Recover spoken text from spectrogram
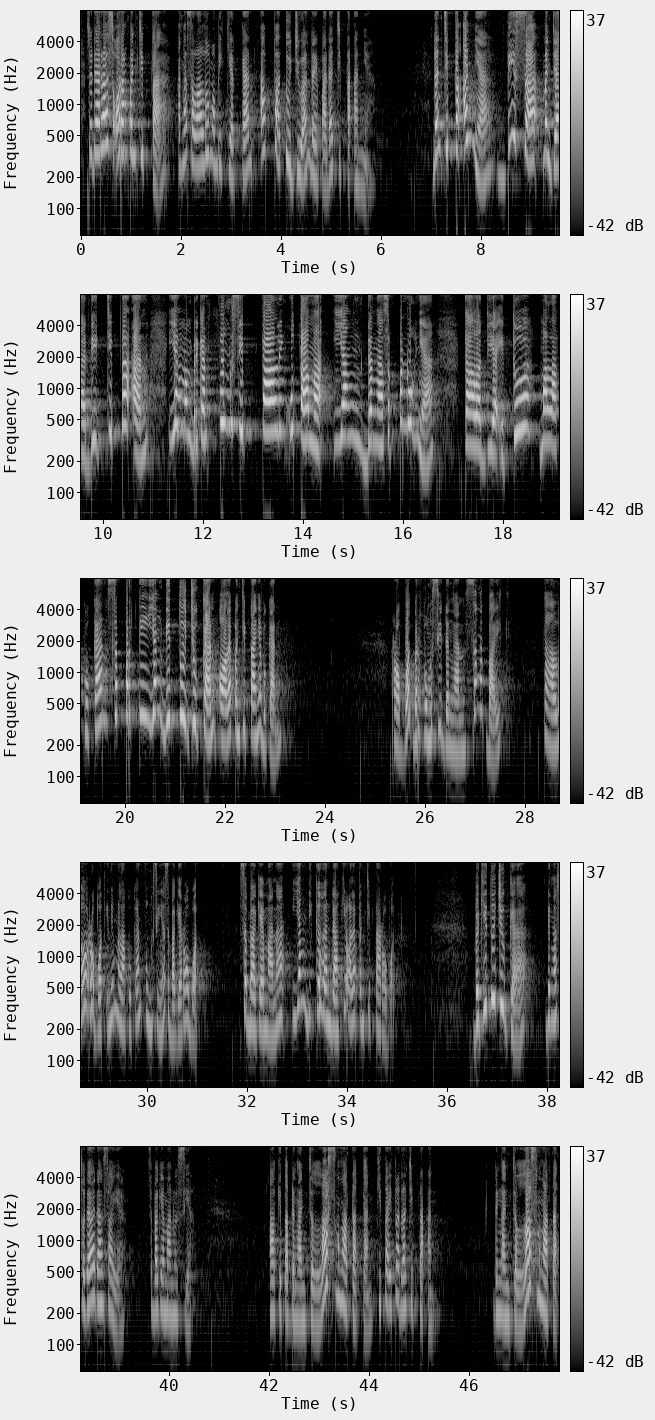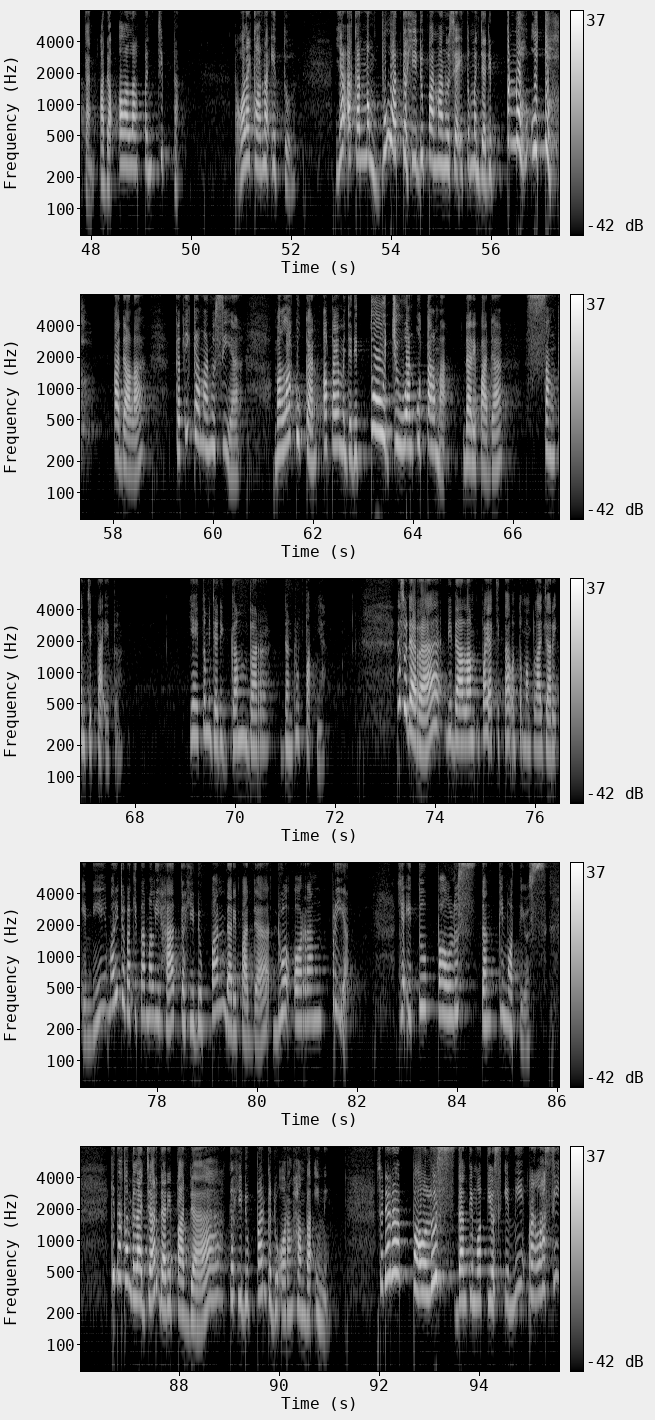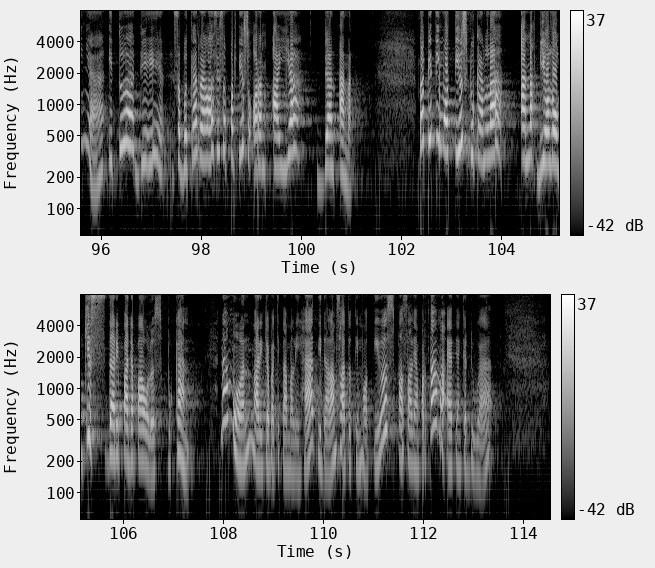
Saudara, seorang pencipta akan selalu memikirkan apa tujuan daripada ciptaannya. Dan ciptaannya bisa menjadi ciptaan yang memberikan fungsi paling utama yang dengan sepenuhnya kalau dia itu melakukan seperti yang ditujukan oleh penciptanya bukan? Robot berfungsi dengan sangat baik kalau robot ini melakukan fungsinya sebagai robot. Sebagaimana yang dikehendaki oleh pencipta robot. Begitu juga dengan saudara dan saya sebagai manusia. Alkitab dengan jelas mengatakan kita itu adalah ciptaan. Dengan jelas mengatakan ada Allah pencipta. Nah, oleh karena itu, yang akan membuat kehidupan manusia itu menjadi penuh utuh adalah ketika manusia melakukan apa yang menjadi tujuan utama daripada sang pencipta itu, yaitu menjadi gambar dan rupanya. Nah saudara, di dalam upaya kita untuk mempelajari ini, mari coba kita melihat kehidupan daripada dua orang pria, yaitu Paulus dan Timotius. Kita akan belajar daripada kehidupan kedua orang hamba ini. Saudara Paulus dan Timotius ini relasinya itu disebutkan relasi seperti seorang ayah dan anak. Tapi Timotius bukanlah anak biologis daripada Paulus, bukan. Namun, mari coba kita melihat di dalam satu Timotius pasal yang pertama ayat yang kedua.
